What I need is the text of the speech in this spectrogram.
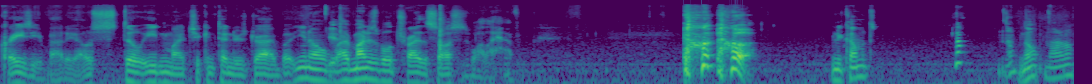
crazy about it. I was still eating my chicken tenders dry, but you know, Yeah. I might as well try the sauces while I have them. Any comments? No, No. not at all.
